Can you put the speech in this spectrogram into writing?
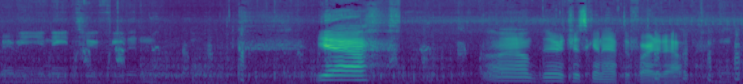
Maybe you need to feed it and Yeah. Well, they're just gonna have to fight it out.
